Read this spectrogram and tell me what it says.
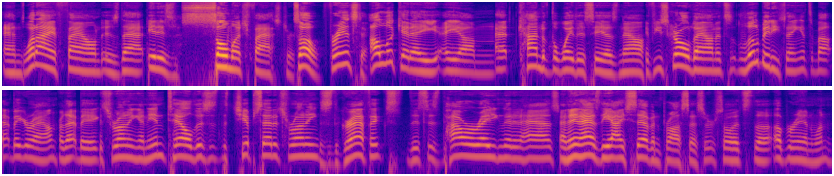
And what I have found is that it is so much faster. So for instance, I'll look at a a um at kind of the way this is now. If you scroll down, it's a little bitty thing. It's about that big around or that big. It's running an Intel. This is the chipset it's running. This is the graphics. This is the power rating that it has, and it has the i7 processor, so it's the upper end one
